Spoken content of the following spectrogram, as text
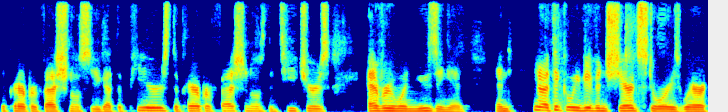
the paraprofessionals. So you got the peers the paraprofessionals the teachers everyone using it. And you know i think we've even shared stories where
